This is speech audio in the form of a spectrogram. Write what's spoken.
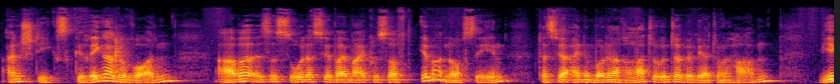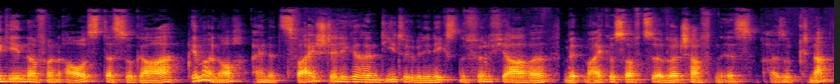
Anstiegs geringer geworden. Aber es ist so, dass wir bei Microsoft immer noch sehen, dass wir eine moderate Unterbewertung haben. Wir gehen davon aus, dass sogar immer noch eine zweistellige Rendite über die nächsten fünf Jahre mit Microsoft zu erwirtschaften ist. Also knapp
